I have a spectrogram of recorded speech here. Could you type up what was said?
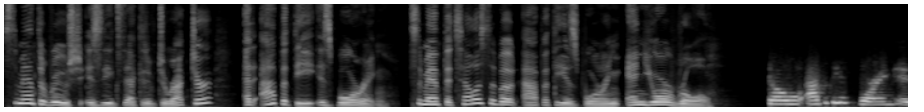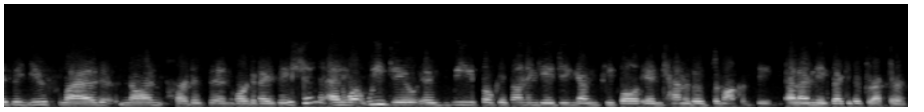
Samantha Reusch is the executive director at Apathy is Boring. Samantha, tell us about Apathy is Boring and your role. So, Apathy is Boring is a youth led, nonpartisan organization. And what we do is we focus on engaging young people in Canada's democracy. And I'm the executive director.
